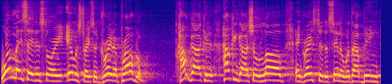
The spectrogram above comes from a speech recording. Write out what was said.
One may say this story illustrates a greater problem. How, God can, how can God show love and grace to the sinner without being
